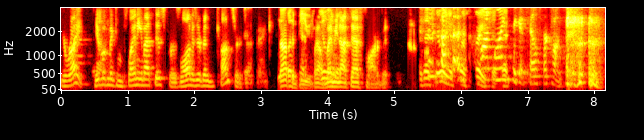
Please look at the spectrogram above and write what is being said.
You're right. People have been complaining about this for as long as there've been concerts. I think. Not But the that- beauty. Well, maybe not that far, but That feeling of frustration. Online ticket sales for concerts.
